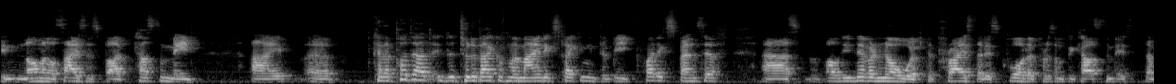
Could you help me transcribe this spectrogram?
in nominal sizes but custom made. I uh, kind of put that to the back of my mind, expecting it to be quite expensive. As well, you never know if the price that is quoted for something custom is the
